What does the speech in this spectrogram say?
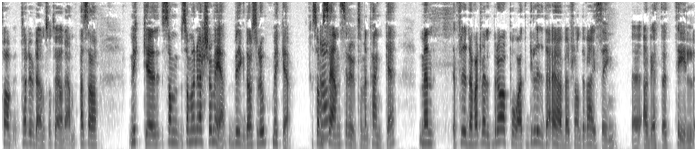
tar, tar du den så tar jag den. Alltså mycket som, som universum är, byggd av slump mycket. Som Ja. sen ser ut som en tanke. Men Frida har varit väldigt bra på att glida över från devising eh, arbetet till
